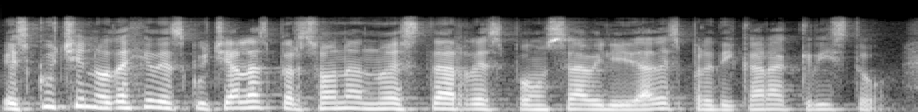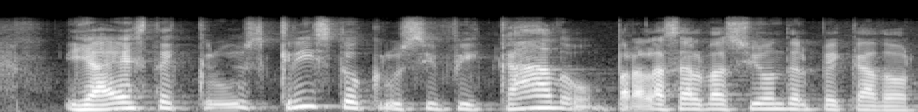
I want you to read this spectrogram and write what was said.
Escuche y no deje de escuchar a las personas. Nuestra responsabilidad es predicar a Cristo y a este cruz, Cristo crucificado para la salvación del pecador.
